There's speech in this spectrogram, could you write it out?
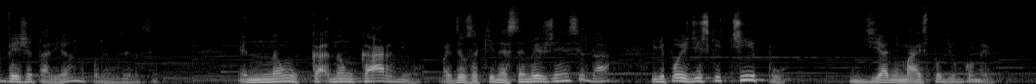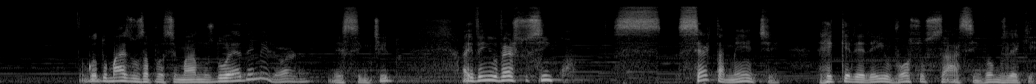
vegetariano, podemos dizer assim. É não, não cárneo, mas Deus aqui nesta emergência dá. E depois diz que tipo de animais podiam comer. Então, quanto mais nos aproximarmos do Éden, melhor, né? nesse sentido. Aí vem o verso 5. Certamente requererei o vosso assim, vamos ler aqui.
